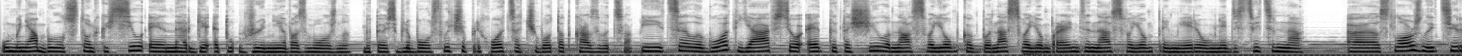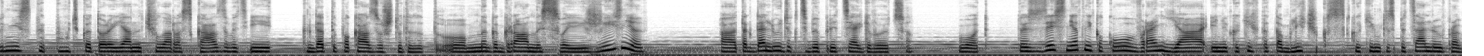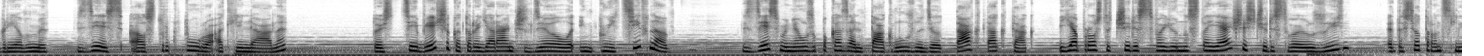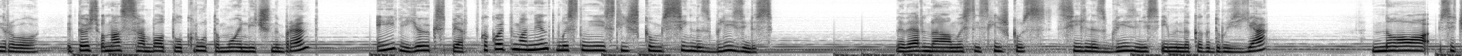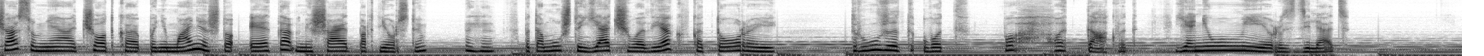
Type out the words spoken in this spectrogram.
у меня было столько сил и энергии, это уже невозможно. Ну, то есть в любом случае приходится от чего-то отказываться. И целый год я все это тащила на своем, как бы, на своем бренде, на своем примере. У меня действительно э, сложный, тернистый путь, который я начала рассказывать. И когда ты показываешь что-то э, многогранность своей жизни, э, тогда люди к тебе притягиваются. Вот. То есть здесь нет никакого вранья или каких-то табличек с какими-то специальными прогревами. Здесь э, структура от Лилианы. То есть те вещи, которые я раньше делала интуитивно, здесь мне уже показали, так, нужно делать так, так, так. И я просто через свою настоящесть, через свою жизнь это все транслировала. И то есть у нас сработал круто мой личный бренд и ее эксперт. В какой-то момент мы с ней слишком сильно сблизились. Наверное, мы с ней слишком сильно сблизились именно как друзья. Но сейчас у меня четкое понимание, что это мешает партнерству. Угу. Потому что я человек, который дружит вот, вот так вот. Я не умею разделять.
